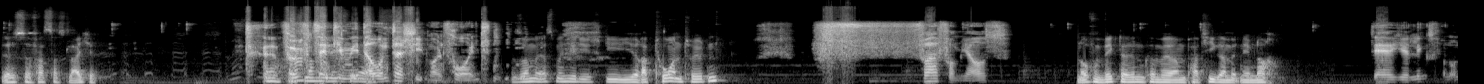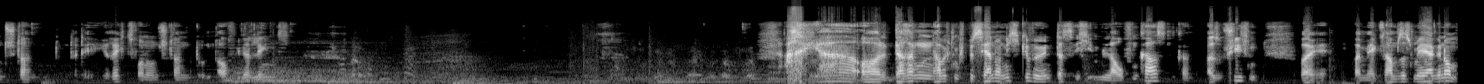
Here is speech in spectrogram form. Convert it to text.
Das ist ja fast das gleiche. Fünf machen wir denn Zentimeter zuerst? Unterschied, mein Freund. Sollen wir erstmal hier die, die Raptoren töten? War von mir aus. Und auf dem Weg dahin können wir ein paar Tiger mitnehmen noch. Der hier links von uns stand, oder der hier rechts von uns stand und auch wieder links. Ach ja, oh, daran habe ich mich bisher noch nicht gewöhnt, dass ich im Laufen casten kann. Also schießen. Weil beim Max haben sie es mir ja genommen.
